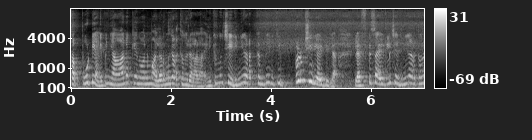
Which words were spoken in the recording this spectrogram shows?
സപ്പോർട്ട് ചെയ്യാൻ ഇപ്പം ഞാനൊക്കെ എന്ന് പറഞ്ഞാൽ മലർന്ന് കിടക്കുന്ന ഒരാളാണ് എനിക്കൊന്നും ചെരിഞ്ഞ് കിടക്കുന്നത് എനിക്ക് ഇപ്പോഴും ശരിയായിട്ടില്ല. ലെഫ്റ്റ് സൈഡിൽ ചെരിഞ്ഞ് കിടക്കുന്ന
